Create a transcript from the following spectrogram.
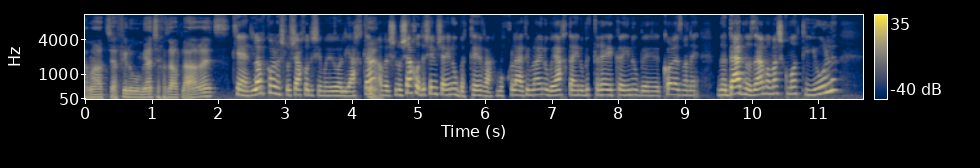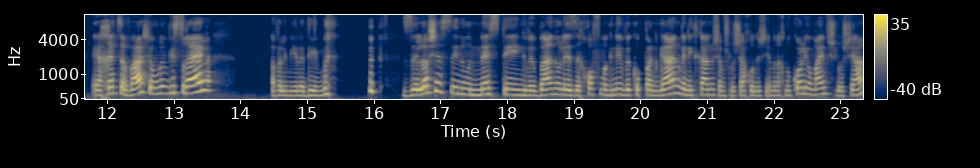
אמרת שאפילו מיד שחזרת לארץ. כן, לא כל השלושה חודשים היו על יאכטה, כן. אבל שלושה חודשים שהיינו בטבע, מוחלט. אם לא היינו ביאכטה, היינו בטרק, היינו בכל הזמן, נדדנו, זה היה ממש כמו טיול אה, אחרי צבא, שאומרים בישראל, אבל עם ילדים. זה לא שעשינו נסטינג ובאנו לאיזה חוף מגניב וקופנגן ונתקענו שם שלושה חודשים. אנחנו כל יומיים שלושה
